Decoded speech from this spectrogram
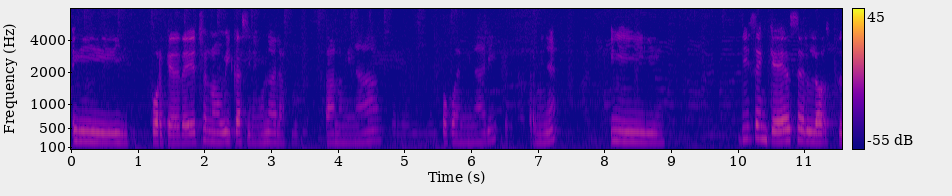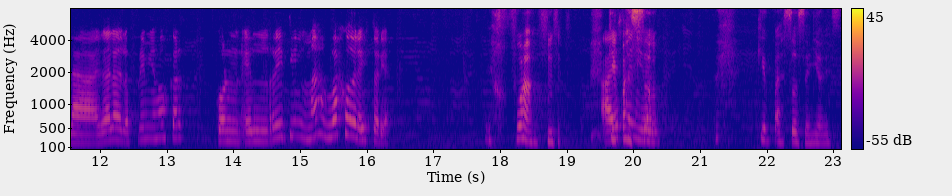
y porque de hecho no vi casi ninguna de las películas que estaban nominadas, solo vi un poco de Minari, pero la terminé. Y dicen que es el- los- la gala de los premios Oscar con el rating más bajo de la historia. ¡Fua! ¿Qué ese pasó? nivel. ¿Qué pasó, señores?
